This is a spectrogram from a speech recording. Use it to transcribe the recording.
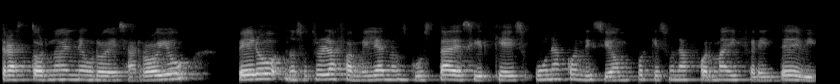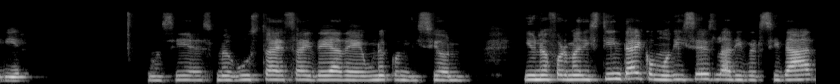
trastorno del neurodesarrollo pero nosotros la familia nos gusta decir que es una condición porque es una forma diferente de vivir. Así es, me gusta esa idea de una condición y una forma distinta y como dices, la diversidad,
